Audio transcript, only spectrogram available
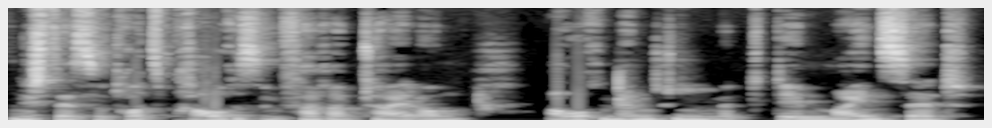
Nichtsdestotrotz braucht es in Fachabteilungen auch Menschen mit dem Mindset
